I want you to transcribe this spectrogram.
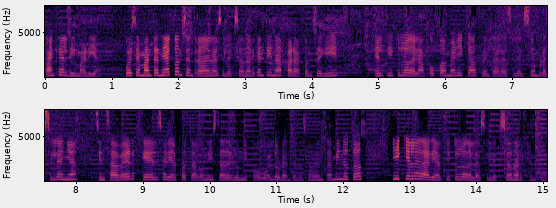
Ángel Di María, pues se mantenía concentrado en la selección argentina para conseguir el título de la Copa América frente a la selección brasileña sin saber que él sería el protagonista del único gol durante los 90 minutos y quien le daría el título de la selección argentina.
